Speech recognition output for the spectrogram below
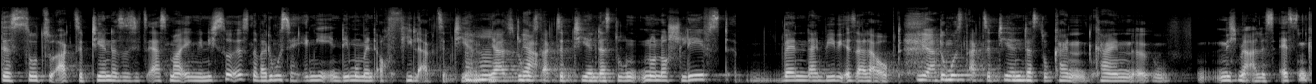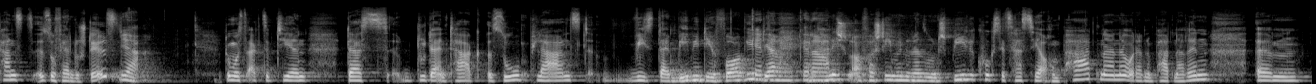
das so zu akzeptieren, dass es jetzt erstmal irgendwie nicht so ist, ne? weil du musst ja irgendwie in dem Moment auch viel akzeptieren. Ja, also du Mhm. Ja. musst akzeptieren, dass du nur noch schläfst, wenn dein Baby es erlaubt. Ja. Du musst akzeptieren, dass du kein, kein, äh, nicht mehr alles essen kannst, sofern du stillst. Ja, Du musst akzeptieren, dass du deinen Tag so planst, wie es dein Baby dir vorgibt. Genau, ja? genau. Dann kann ich schon auch verstehen, wenn du dann so in den Spiegel guckst, jetzt hast du ja auch einen Partner ne, oder eine Partnerin ähm,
